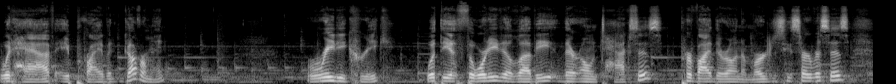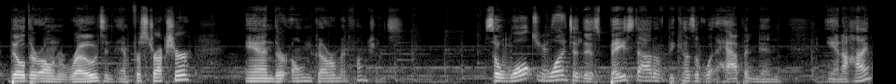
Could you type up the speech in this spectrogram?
would have a private government, Reedy Creek, with the authority to levy their own taxes, provide their own emergency services, build their own roads and infrastructure, and their own government functions. So Walt wanted this based out of because of what happened in Anaheim.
